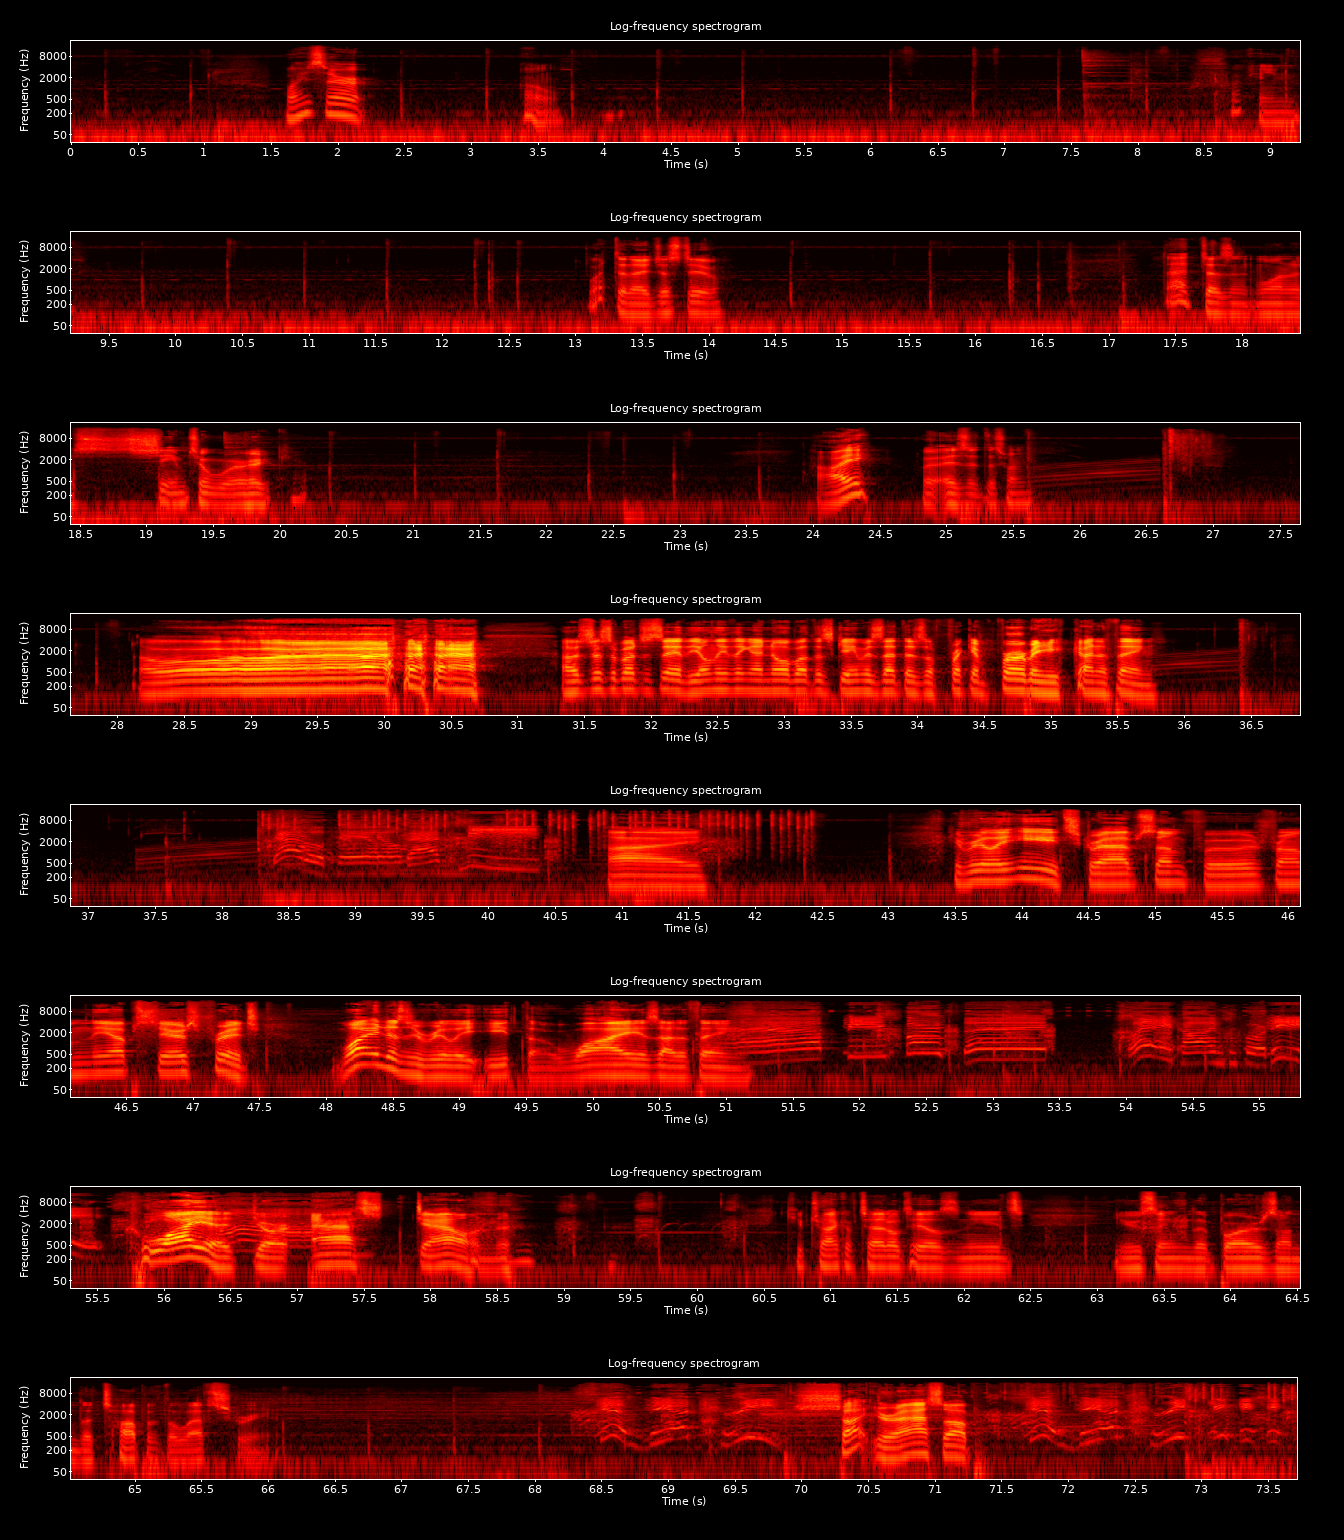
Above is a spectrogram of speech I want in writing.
Why is there... Oh. Fucking... What did I just do? That doesn't want to seem to work. Hi? Wait, is it this one? Oh, I was just about to say the only thing I know about this game is that there's a frickin' Furby kind of thing. Hi. He really eats. Grab some food from the upstairs fridge. Why does he really eat though? Why is that a thing? Quiet your ass down. Keep track of Tattletail's needs using the bars on the top of the left screen. Shut your ass up.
